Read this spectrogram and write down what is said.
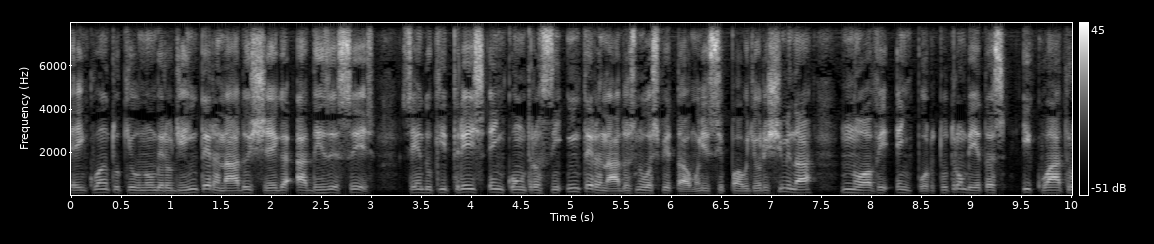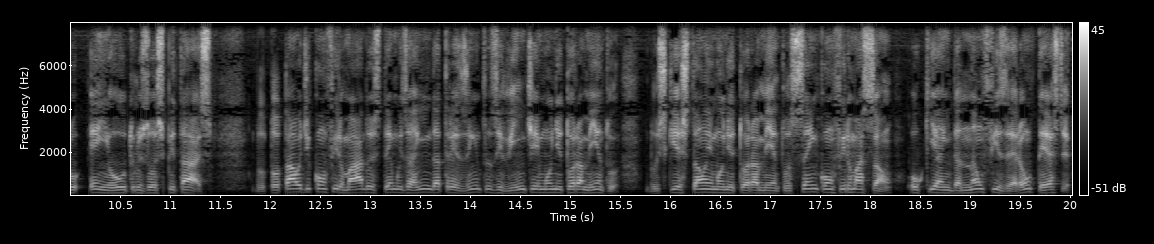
enquanto que o número de internados chega a 16, sendo que três encontram-se internados no Hospital Municipal de Oriximiná, nove em Porto Trombetas e quatro em outros hospitais. Do total de confirmados, temos ainda 320 em monitoramento. Dos que estão em monitoramento sem confirmação ou que ainda não fizeram o teste,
